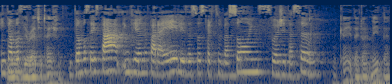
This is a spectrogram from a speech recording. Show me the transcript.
Então você, então você está enviando para eles as suas perturbações, sua agitação. Okay, they don't need that.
